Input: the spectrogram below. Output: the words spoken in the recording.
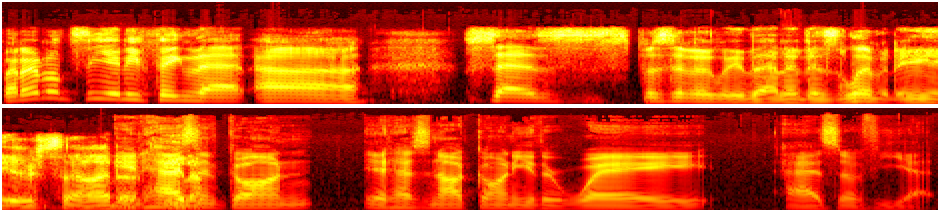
but I don't see anything that uh, says specifically that it is limited either. So I don't. it you know. hasn't gone. It has not gone either way as of yet.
